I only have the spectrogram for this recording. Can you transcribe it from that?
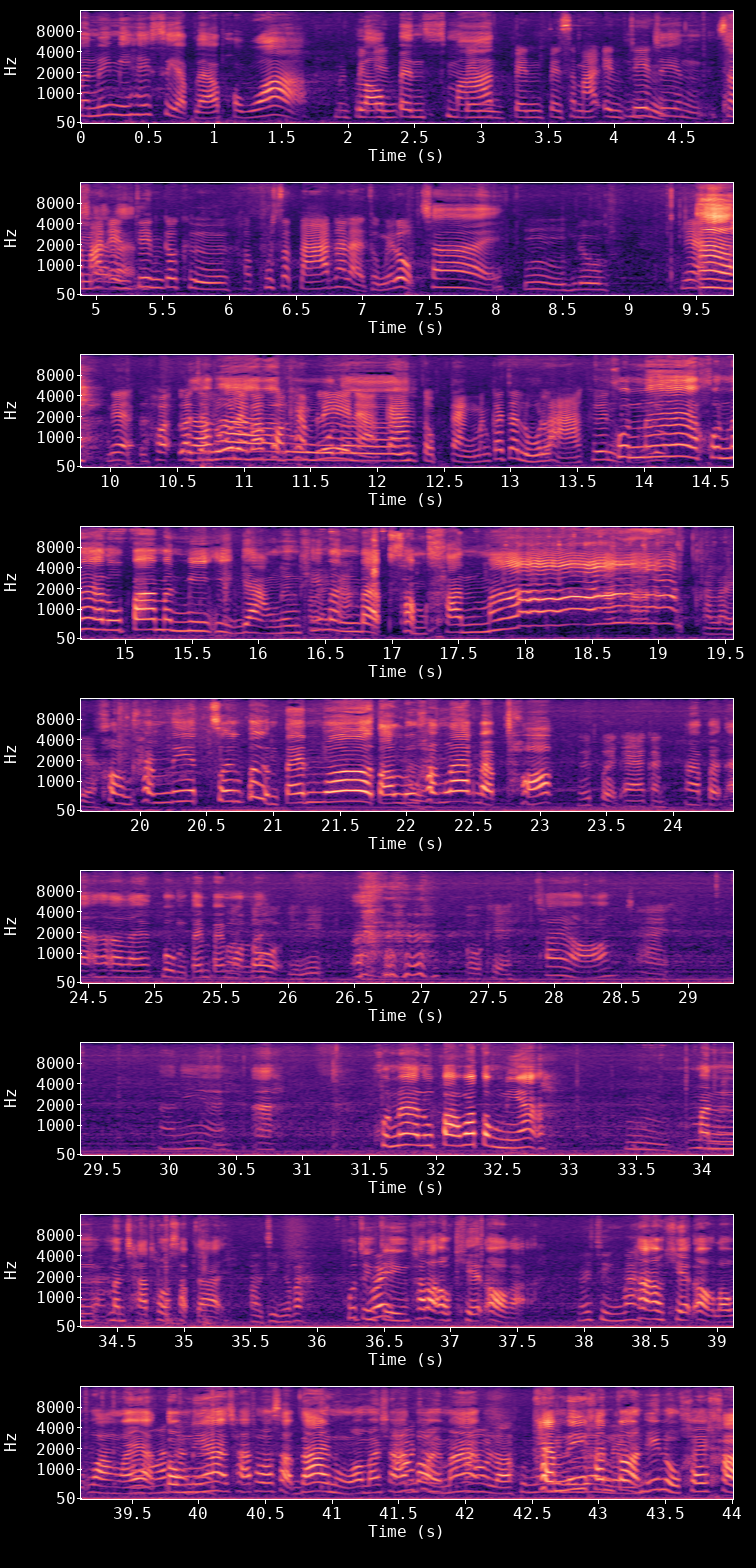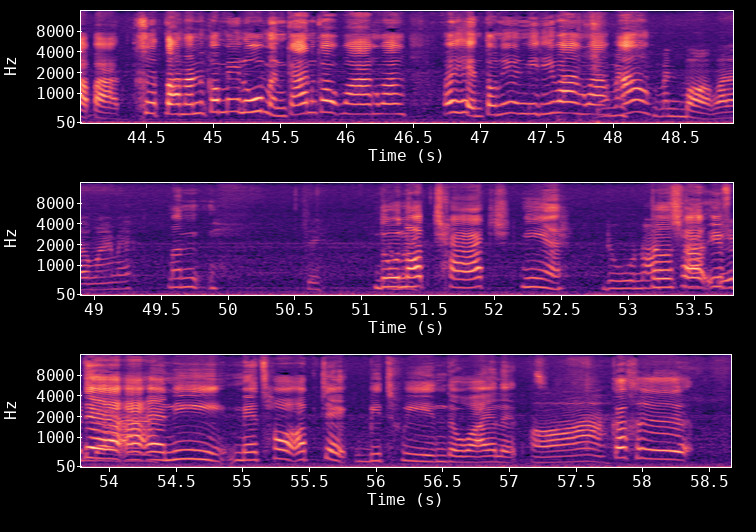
มันไม่มีให้เสียบแล้วเพราะว่ามันเป็นเรา en- เป็นสมาเป็นร์ทเป็นเป็นสมาร์ทเอนจิน Engine สมาร์ทใช่เอนจินก็คือพุทสตาร์ทนั่นแหละถูกไหมลูกใช่ อืมดู เนี่ยอะ เนี่ยพอเราจะรู้เลยว่าพอเดี๋ยวแคพามรี่ดูเนี่ยเลยการตกแต่งมันก็จะหรูหราขึ้น คุณแม่คุณแม่รู้ป้ามันมีอีกอย่างหนึ่งที่อะไรคะ มันแบบสำคัญมาก อะไรอะ ของแคมรี่ซึ่งตื่นเต้นเวอร์ ตอนรู้เออ ครั้งแรกแบบช็อกเฮ้ย เปิดแอร์กันอะเปิดอะอะไรปุ่มเต็มไปหมอดอเลโต้ยอยู่นี่ โอเค ใช่เหรอใช่อะนี่ไงอะคุณแม่รู้ป้าว่าตรงเนี้ยอืมมันทำไคะมันชาร์จโทรศัพท์ได้ เอาจริงหรือเปล่าพูดจเฮ้ริย ง ๆ ถ้าเราเอาเคสออกอะ เฮ้ยจริงป่ะ ถ้าเอาเคสออกแล้ววางไว้อะอ๋อตรงเนี้ยแต่ชาร์จโทรศัพท์ได้หนูเอามาชาร์จเอ้าบ่อยมากเอ้าเหรอคุณแม่แคมรี่ไม่รู้คันก่อนเรื่องเลยที่หนูเคยขับอะคือตอนนั้นก็ไม่รู้เหมือนกันก็วางวางเอ้ยเห็นตรงนี้มันมีที่ว่างวางแล้วมันเอ้ามันบอกว่าเราไหมไหม มันสิ do not charge นี่ไง ดู not no charge charge if if there there are are any metal object between the wireless อ๋อ ก็คือ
